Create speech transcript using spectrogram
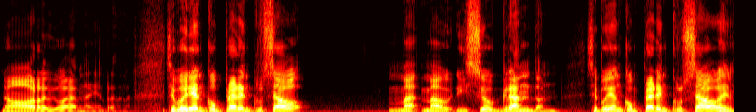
No, Red Gol anda ahí en Red Gol. Se podrían comprar en cruzado Ma- Mauricio Grandon. Se podían comprar en cruzados en,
